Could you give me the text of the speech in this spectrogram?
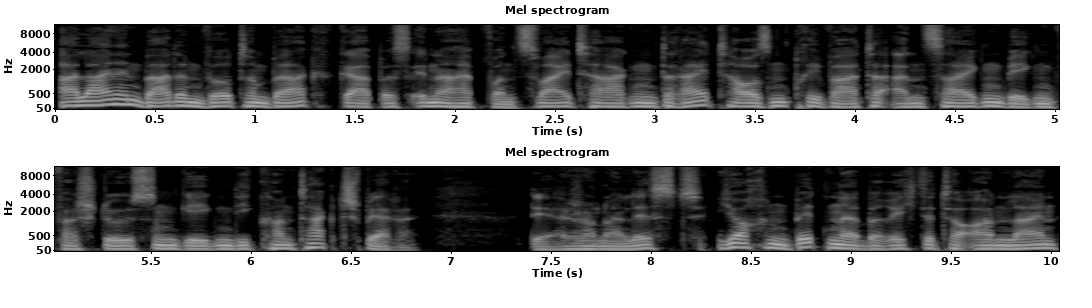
Allein in Baden-Württemberg gab es innerhalb von zwei Tagen 3000 private Anzeigen wegen Verstößen gegen die Kontaktsperre. Der Journalist Jochen Bittner berichtete online,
